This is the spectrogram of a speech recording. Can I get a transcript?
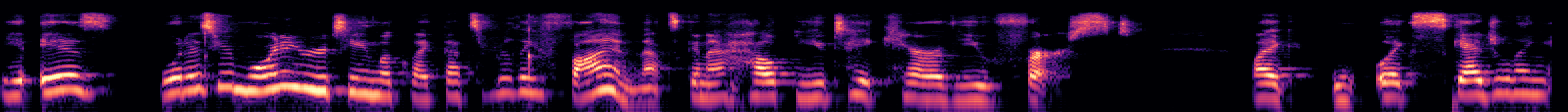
It is what does your morning routine look like? That's really fun. That's going to help you take care of you first. Like like scheduling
